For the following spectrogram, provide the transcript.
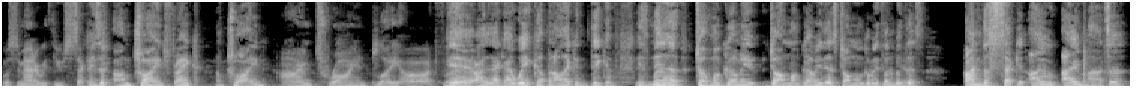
What's the matter with you, second? He's like, I'm trying, Frank. I'm trying. I'm trying bloody hard. Father." Yeah, I like. I wake up and all I can think of is man, John Montgomery, John Montgomery this, John Montgomery Thunderbird Yeah. this. I'm the second. I I matter.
